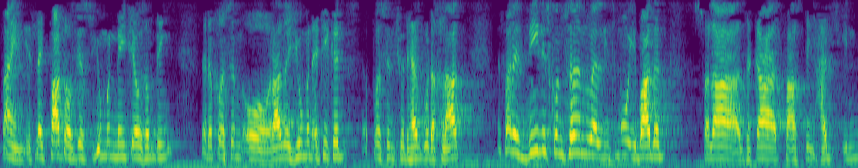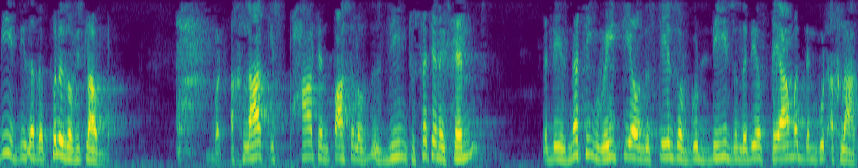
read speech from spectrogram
fine. It's like part of just human nature or something that a person, or rather human etiquette, a person should have good akhlaq. As far as deen is concerned, well, it's more ibadat, salah, zakat, fasting, hajj. Indeed, these are the pillars of Islam. But akhlaq is part and parcel of this deen to such an extent that there is nothing weightier on the scales of good deeds on the day of Qiyamah than good akhlaq.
